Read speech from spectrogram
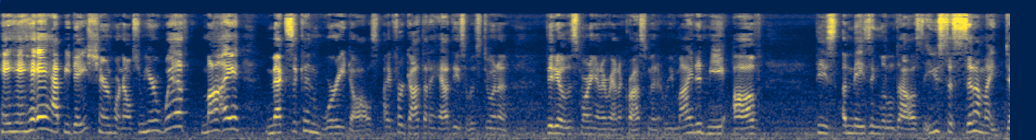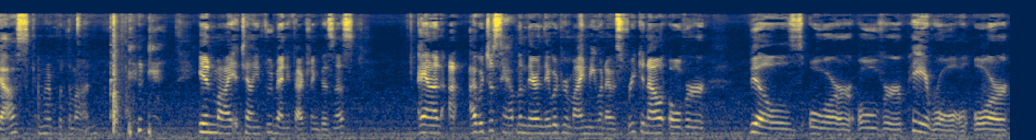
Hey, hey, hey, happy day. Sharon Hornelstrom here with my Mexican worry dolls. I forgot that I had these. I was doing a video this morning and I ran across them and it reminded me of these amazing little dolls. They used to sit on my desk. I'm going to put them on in my Italian food manufacturing business. And I would just have them there and they would remind me when I was freaking out over bills or over payroll or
